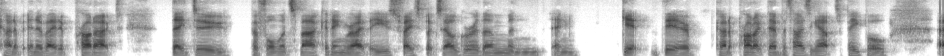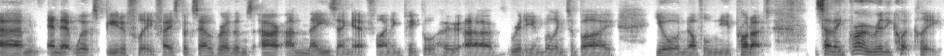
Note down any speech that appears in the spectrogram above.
kind of innovative product, they do performance marketing, right? They use Facebook's algorithm and and get their kind of product advertising out to people. Um, and that works beautifully. Facebook's algorithms are amazing at finding people who are ready and willing to buy your novel new product. So they grow really quickly.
